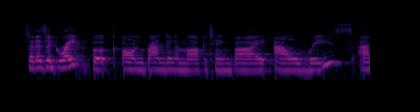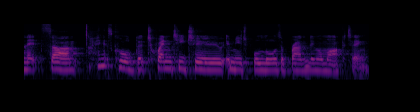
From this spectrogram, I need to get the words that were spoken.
So there's a great book on branding and marketing by Al Ries, and it's um, I think it's called the 22 Immutable Laws of Branding or Marketing.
